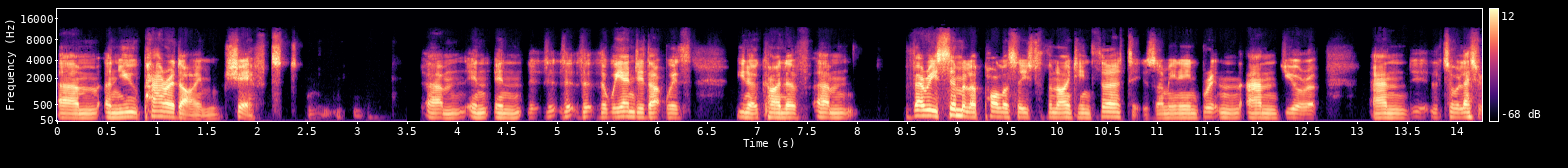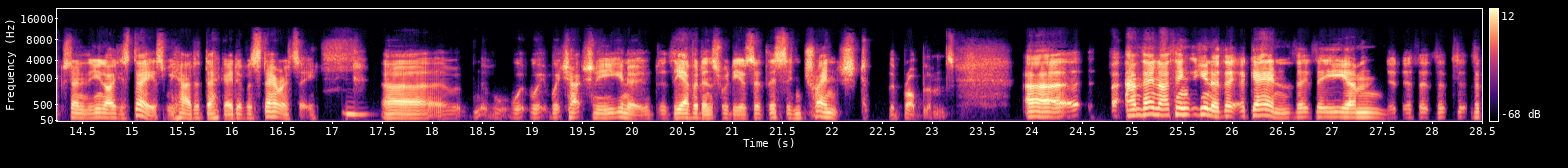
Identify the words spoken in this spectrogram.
um, a new paradigm shift um, in in that we ended up with you know kind of um, very similar policies to the 1930s. I mean, in Britain and Europe, and to a lesser extent in the United States, we had a decade of austerity, mm. uh, w- w- which actually, you know, the evidence really is that this entrenched the problems. Uh, and then I think, you know, the, again, the the, um, the, the, the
